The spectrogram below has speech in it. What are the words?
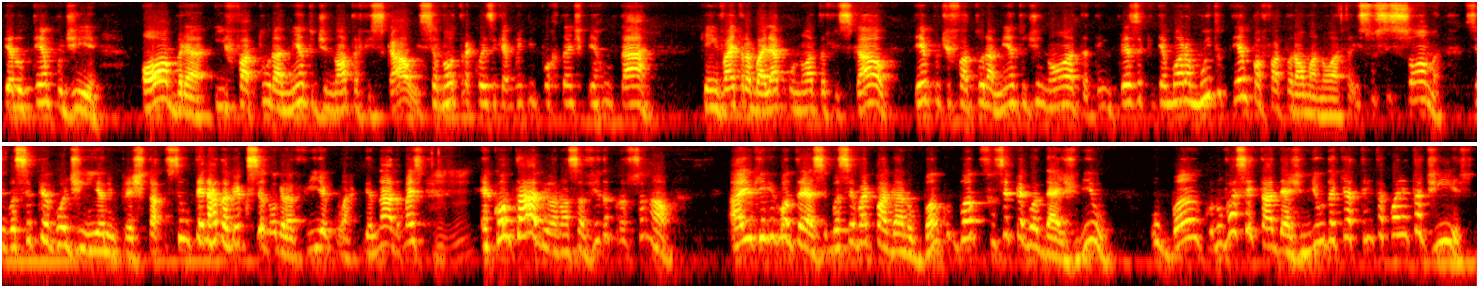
pelo tempo de obra e faturamento de nota fiscal? Isso é uma outra coisa que é muito importante perguntar. Quem vai trabalhar com nota fiscal, tempo de faturamento de nota. Tem empresa que demora muito tempo a faturar uma nota. Isso se soma. Se você pegou dinheiro emprestado, isso não tem nada a ver com cenografia, com arquiteto, nada, mas uhum é contábil a nossa vida profissional. Aí o que, que acontece? Você vai pagar no banco, o banco, se você pegou 10 mil, o banco não vai aceitar 10 mil daqui a 30, 40 dias.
